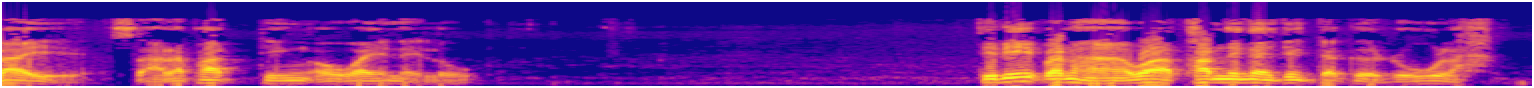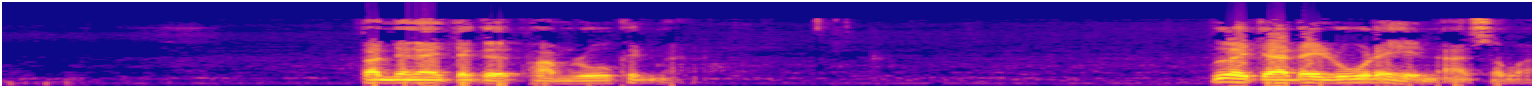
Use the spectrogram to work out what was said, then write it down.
ได้สารพัดทิ้งเอาไว้ในโลก ทีนี้ปัญหาว่าทำยังไงจึงจะเกิดรู้ล่ะ ตอนยังไงจะเกิดความรู้ขึ้นมา เพื่อจะได้รู้ได้เห็นอาสวะ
